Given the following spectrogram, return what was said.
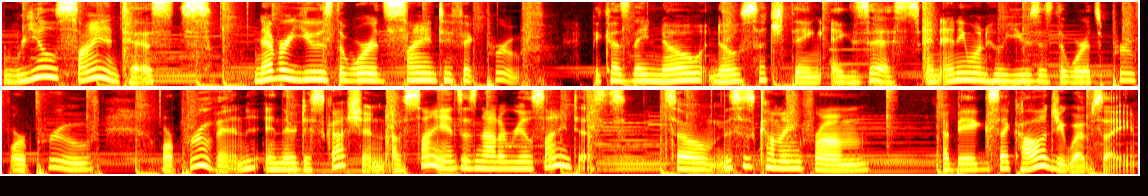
real scientists never use the word scientific proof because they know no such thing exists, and anyone who uses the words proof or prove or proven in their discussion of science is not a real scientist. So, this is coming from a big psychology website.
